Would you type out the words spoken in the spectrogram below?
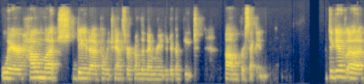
where how much data can we transfer from the memory to the compute um, per second. To give a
